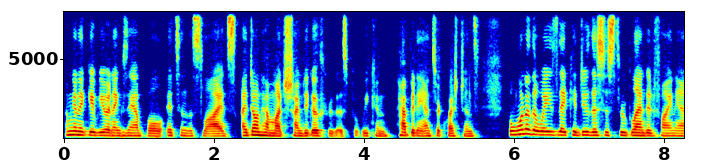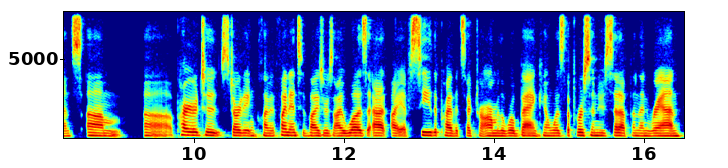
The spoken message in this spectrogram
I'm going to give you an example. It's in the slides. I don't have much time to go through this, but we can happy to answer questions. But one of the ways they could do this is through blended finance. Um, uh, prior to starting Climate Finance Advisors, I was at IFC, the private sector arm of the World Bank, and was the person who set up and then ran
